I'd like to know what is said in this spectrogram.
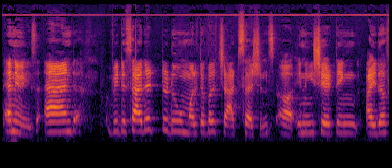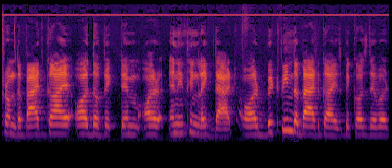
Anyways and we decided to do multiple chat sessions uh, initiating either from the bad guy or the victim or anything like that or between the bad guys because they were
